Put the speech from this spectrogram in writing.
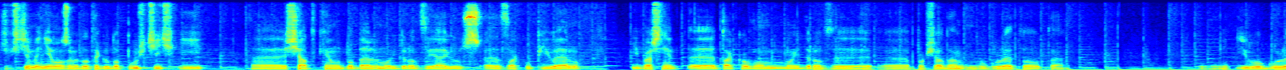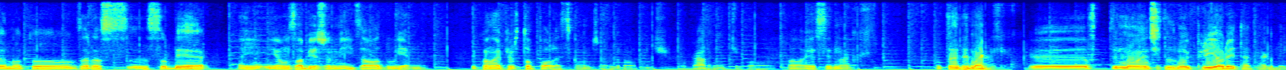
Oczywiście my nie możemy do tego dopuścić i e, siatkę do Bell, moi drodzy, ja już e, zakupiłem i właśnie e, takową, moi drodzy, e, posiadam i w ogóle to ten i, w ogóle no to zaraz e, sobie e, ją zabierzemy i załadujemy. Tylko najpierw to pole skończę robić, ogarniać, bo to jest jednak to jest jednak e, w tym momencie to jest mój priorytet jakby,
